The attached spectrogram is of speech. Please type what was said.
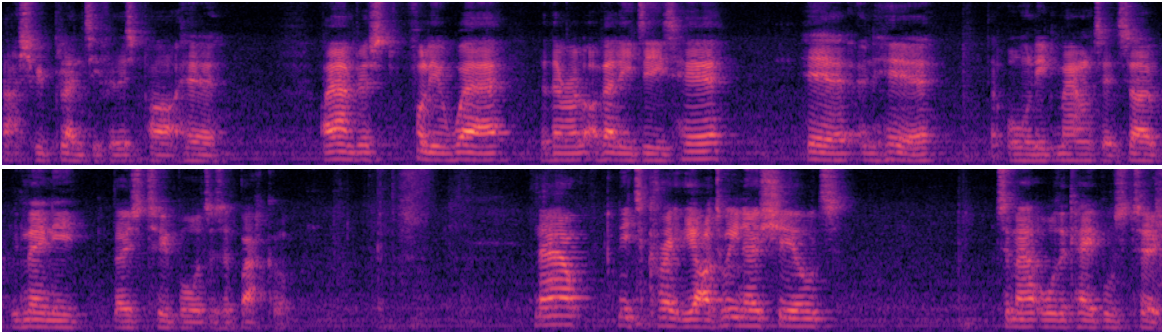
That should be plenty for this part here. I am just fully aware that there are a lot of LEDs here here and here that all need mounted so we may need those two boards as a backup. Now need to create the Arduino shields to mount all the cables to.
